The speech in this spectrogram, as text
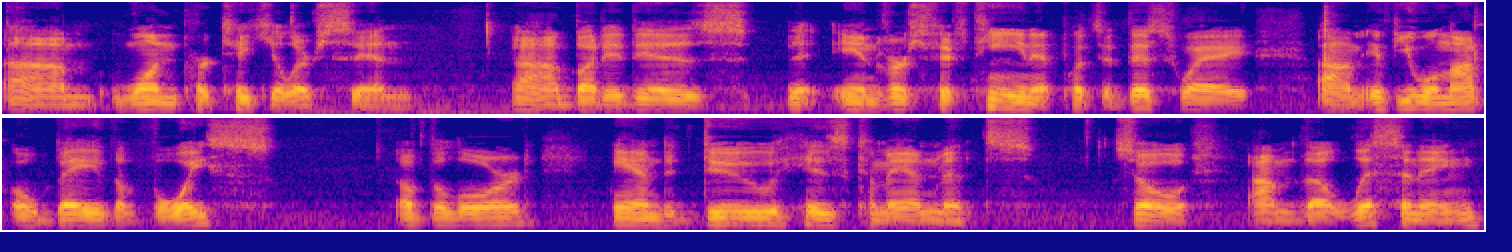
um, one particular sin uh, but it is in verse 15, it puts it this way um, If you will not obey the voice of the Lord and do his commandments. So um, the listening,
